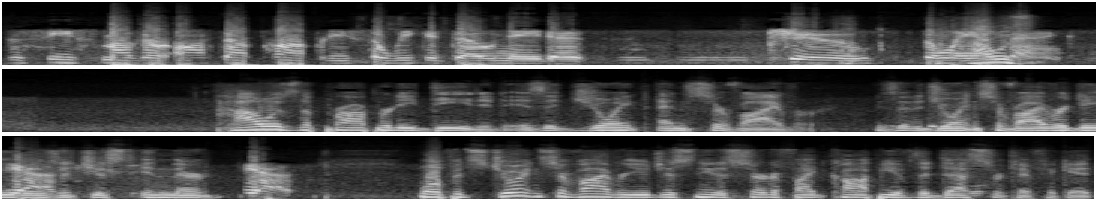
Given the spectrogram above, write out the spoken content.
deceased mother off that property so we could donate it to the land is- bank? How is the property deeded? Is it joint and survivor? Is it a joint and survivor deed, or is it just in there? Yes. Well, if it's joint and survivor, you just need a certified copy of the death certificate,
